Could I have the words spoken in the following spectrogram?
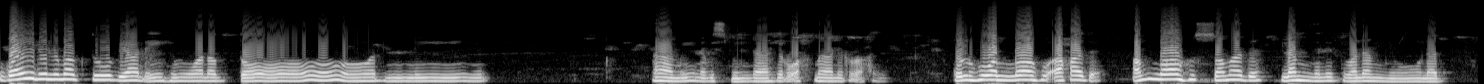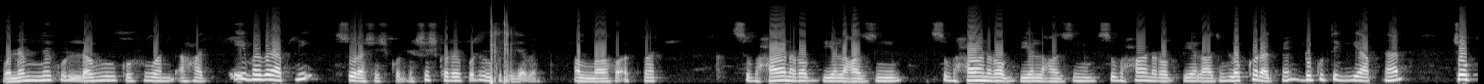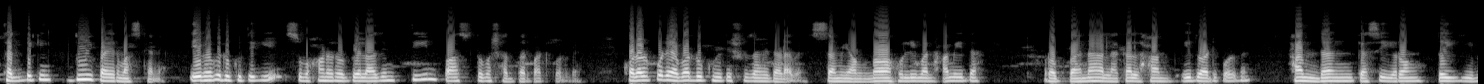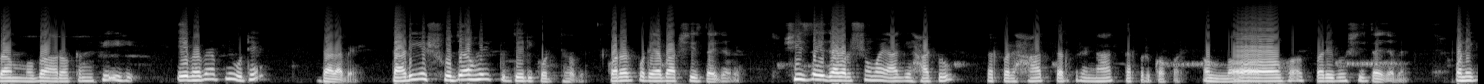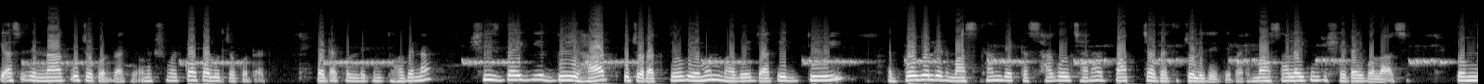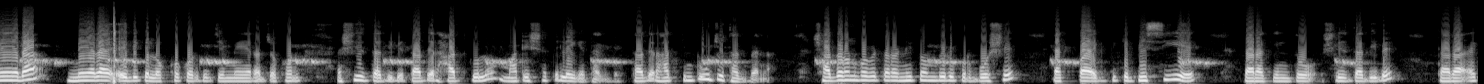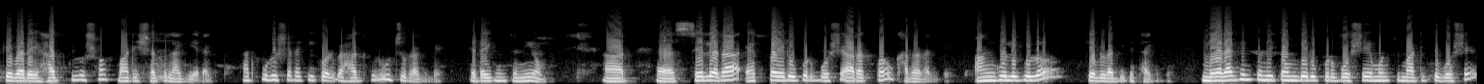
غير المكتوب عليهم ولا الضالين آمين بسم الله الرحمن الرحيم قل هو الله أحد الله الصمد لم يلد ولم يولد ولم يكن له كفوا أحد এইভাবে আপনি সূরা শেষ করবেন শেষ করার পরে রুকুতে যাবেন আল্লাহ আকবার সুবহান রব্বিয়াল আযীম সুবহান রব্বিয়াল আযীম সুবহান রব্বিয়াল আযীম লক্ষ্য রাখবেন রুকুতে গিয়ে আপনার চোখ থাকবে কিন্তু দুই পায়ের মাঝখানে। এইভাবে রুকুতে গিয়ে সুবহান রব্বিয়াল আযীম তিন, পাঁচ অথবা সাতবার পাঠ করবেন। করার পরে আবার রুকু হইতে সোজা হয়ে দাঁড়াবেন। সামি আল্লাহ লিমান হামিদা। রব্বানা লাকাল হামদ। এই দোয়াটি পড়বেন। হামদাং কাসীরান তাইয়িবাম মুবারাকান ফিহি। এইভাবে আপনি উঠে দাঁড়াবেন। দাঁড়িয়ে সোজা হয়ে একটু দেরি করতে হবে। করার পরে আবার সিজদায় যাবেন। সিজদায় যাওয়ার সময় আগে হাঁটু, তারপরে হাত, তারপরে নাক, তারপরে কপাল। আল্লাহ আকবার এবং সিজদায় যাবেন। অনেকে আছে যে নাক উঁচু করে রাখে, অনেক সময় কপাল উঁচু করে রাখে। এটা করলে কিন্তু হবে না। সিজদায় গিয়ে দুই হাত উঁচু রাখতে হবে এমন ভাবে যাতে দুই বগলের মাঝখান দিয়ে একটা ছাগল ছাড়া বাচ্চা যাতে চলে যেতে পারে। মাসালায় কিন্তু সেটাই বলা আছে। তো মেয়েরা মেয়েরা এদিকে লক্ষ্য করবে যে মেয়েরা যখন সিজদা দিবে, তাদের হাতগুলো মাটির সাথে লেগে থাকবে। তাদের হাত কিন্তু উঁচু থাকবে না। সাধারণভাবে তারা নিতম্বের উপর বসে এক পা একদিকে বিছিয়ে তারা কিন্তু সিজদা দিবে। তারা একেবারে হাতগুলো সব মাটির সাথে লাগিয়ে রাখবে। আর পুরুষেরা কি করবে? হাতগুলো উঁচু রাখবে। এটাই কিন্তু নিয়ম। আর ছেলেরা এক পায়ের উপর বসে আর এক পাও খাড়া রাখবে। আঙ্গুলিগুলো কেবলা দিকে থাকবে। মেয়েরা কিন্তু নিতম্বের উপর বসে, এমনকি মাটিতে বসে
